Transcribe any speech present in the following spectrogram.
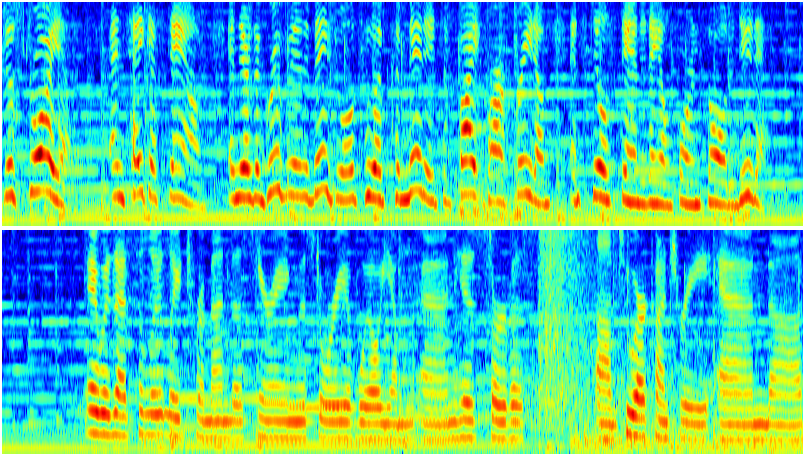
destroy us, and take us down. And there's a group of individuals who have committed to fight for our freedom and still stand today on foreign soil to do that. It was absolutely tremendous hearing the story of William and his service um, to our country and uh,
